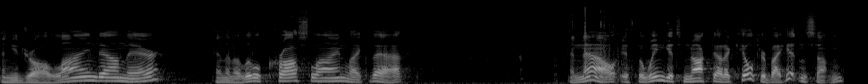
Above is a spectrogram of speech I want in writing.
and you draw a line down there, and then a little cross line like that. And now, if the wing gets knocked out of kilter by hitting something,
